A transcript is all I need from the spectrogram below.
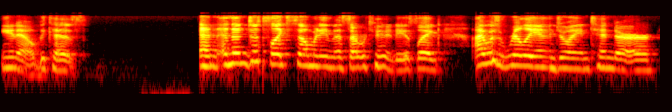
you know, because, and, and then just like so many missed opportunities. Like I was really enjoying Tinder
